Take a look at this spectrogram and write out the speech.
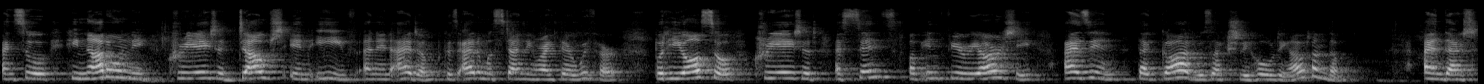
And so he not only created doubt in Eve and in Adam, because Adam was standing right there with her, but he also created a sense of inferiority, as in that God was actually holding out on them. And that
